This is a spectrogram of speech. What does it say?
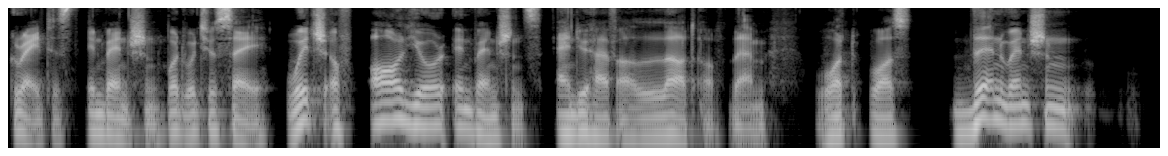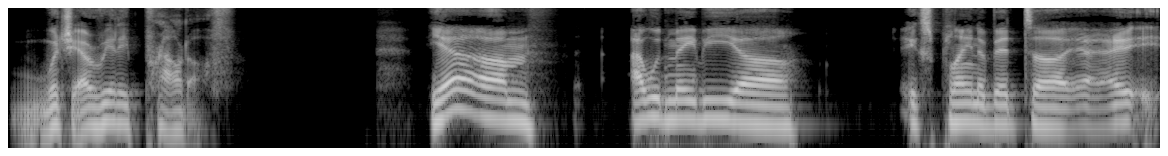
greatest invention? What would you say? Which of all your inventions, and you have a lot of them, what was the invention which you are really proud of? Yeah, um, I would maybe uh, explain a bit. Uh, I,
